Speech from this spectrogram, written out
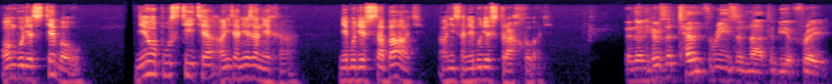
On bude s tebou. Neopustí ťa, ani ťa nezanechá. Nebudeš sa báť, ani sa nebudeš strachovať. And then here's a tenth reason not to be afraid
